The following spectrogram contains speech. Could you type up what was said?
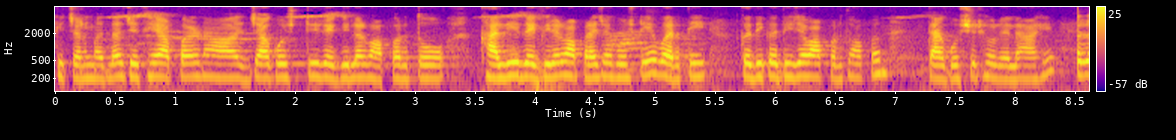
किचनमधलं जिथे आपण ज्या गोष्टी रेग्युलर वापरतो खाली रेग्युलर वापरायच्या गोष्टी आहे वरती कधी कधी ज्या वापरतो आपण त्या गोष्टी ठेवलेल्या आहे. तर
